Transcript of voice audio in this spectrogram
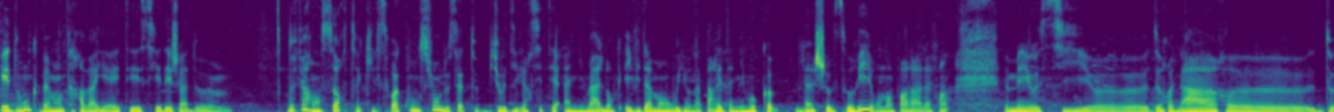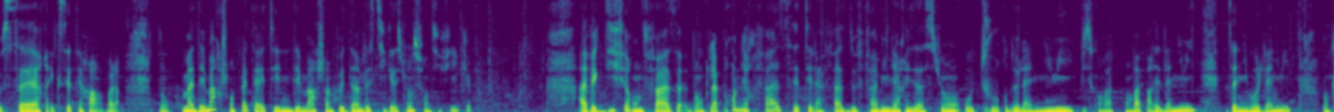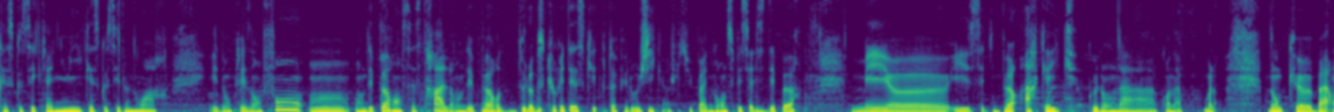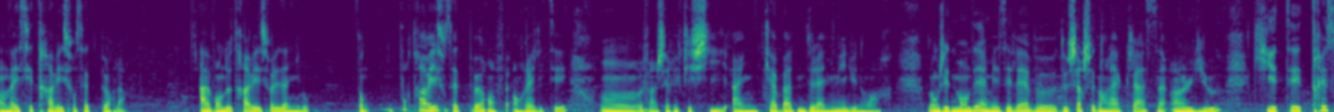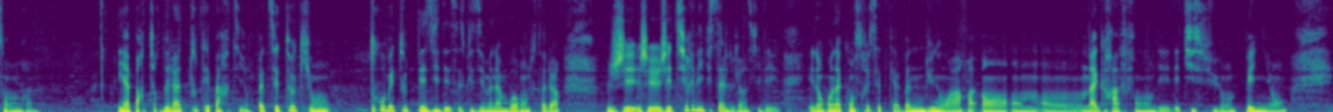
Et donc ben, mon travail a été essayer déjà de, de faire en sorte qu'ils soient conscients de cette biodiversité animale. Donc évidemment, oui, on a parlé d'animaux comme la chauve-souris, on en parlera à la fin, mais aussi euh, de renards, euh, de cerfs, etc. Voilà. Donc ma démarche, en fait, a été une démarche un peu d'investigation scientifique avec différentes phases. Donc la première phase, c'était la phase de familiarisation autour de la nuit, puisqu'on va, on va parler de la nuit, des animaux de la nuit. Donc qu'est-ce que c'est que la nuit? Qu'est-ce que c'est le noir? Et donc les enfants ont, des peurs ancestrales, ont des peurs de l'obscurité, ce qui est tout à fait logique. Hein. Je ne suis pas une grande spécialiste des peurs, mais euh, c'est une peur archaïque que l'on a, qu'on a. Voilà. Donc euh, bah, on a essayé de travailler sur cette peur-là avant de travailler sur les animaux. Donc, pour travailler sur cette peur, en, réalité, enfin, j'ai réfléchi à une cabane de la nuit et du noir. Donc, j'ai demandé à mes élèves euh, de chercher dans la classe un lieu qui était très sombre. Et à partir de là, tout est parti. En fait, c'est eux qui ont trouver toutes les idées. C'est ce que disait Madame Boiron tout à l'heure. J'ai tiré les ficelles de leurs idées. Et donc, on a construit cette cabane du noir en, agrafant des, tissus, en peignant.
